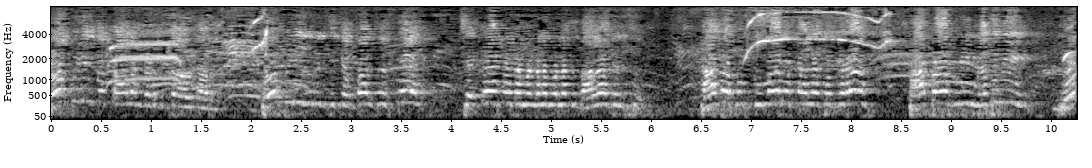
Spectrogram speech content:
దోపిడీతో కాలం గడుపుతా ఉన్నారు. దోపిడీ గురించి చెప్పాల్సి వస్తే చక్రాపేట మండలం నాకు బాగా తెలుసు. దాదాపు కుమారకాల దగ్గర పాపాగ్ని నదిని ఏ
